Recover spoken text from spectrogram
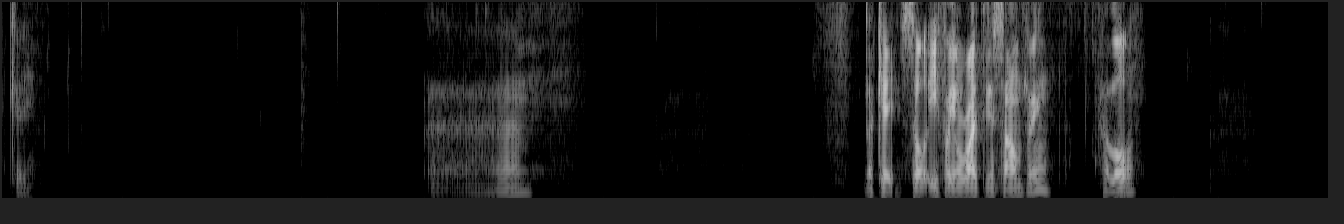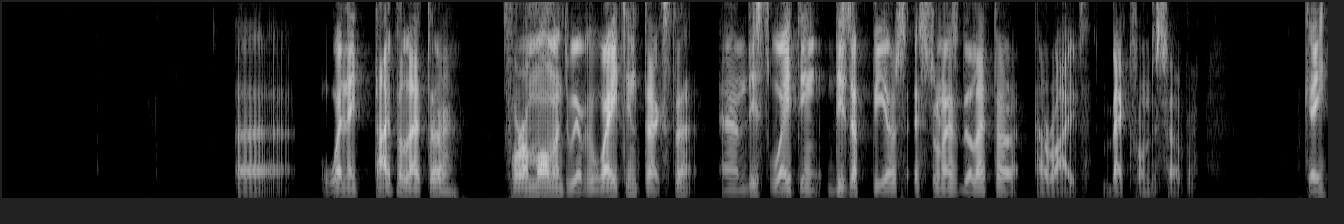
okay um, okay so if i'm writing something hello? Uh, when i type a letter for a moment we have a waiting text and this waiting disappears as soon as the letter arrived back from the server. Okay?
